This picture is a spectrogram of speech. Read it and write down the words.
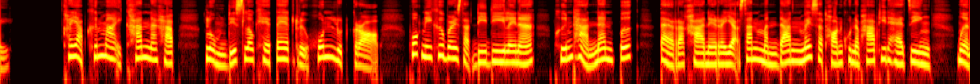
ย ขยับขึ้นมาอีกขั้นนะครับ กลุ่ม dislocated หรือหุ้นหลุดกรอบ พวกนี้คือบริษัทดีๆ เลยนะ พื้นฐานแน่นปึกแต่ราคาในระยะสั้นมันดันไม่สะท้อนคุณภาพที่แท้จริง เหมือน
